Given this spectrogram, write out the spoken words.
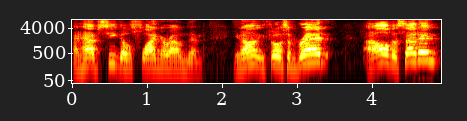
and have seagulls flying around them. You know, you throw some bread, and all of a sudden,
